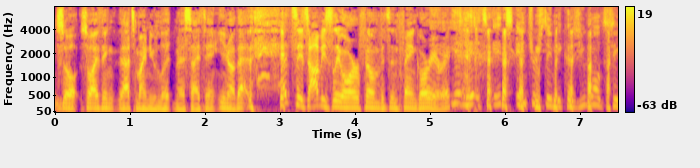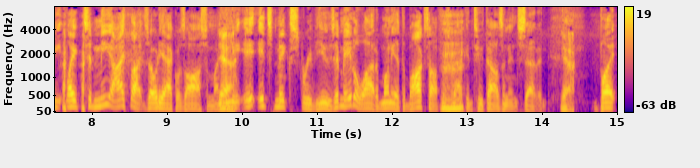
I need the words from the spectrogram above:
So, so I think that's my new litmus. I think you know that it's it's obviously a horror film if it's in Fangoria, right? Yeah, it's it's interesting because you won't see like to me. I thought Zodiac was awesome. I Yeah. mean, it, it's mixed reviews. It made a lot of money at the box office back in 2007. Mm-hmm. Yeah. but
